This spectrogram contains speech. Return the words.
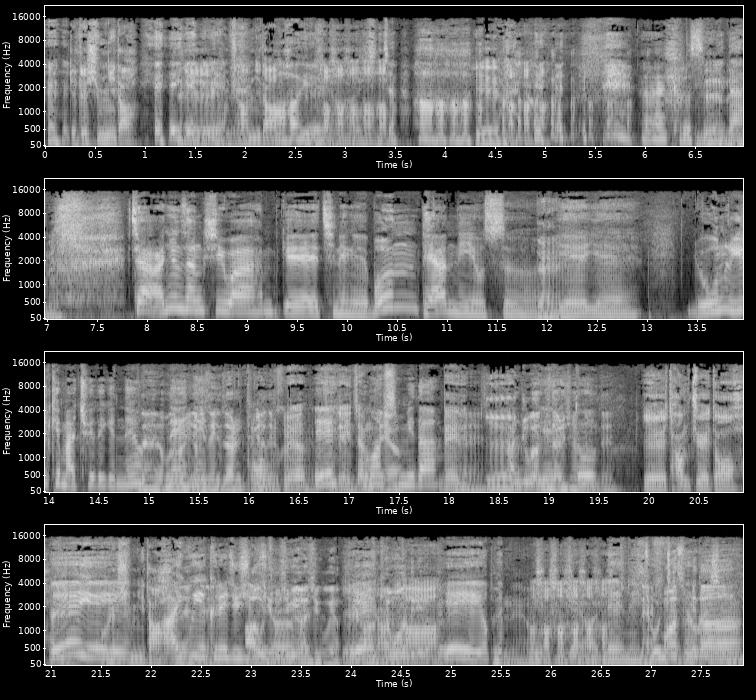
되겠습니다. 네, 감사합니다. 아, 예. 아, 진짜. 하하하하. 예. 아, 그렇습니다. 네, 네, 네. 자, 안윤상 씨와 함께 진행해본 대한니우스. 네. 예, 예. 요, 오늘 이렇게 맞춰야 되겠네요. 네, 오늘은 여기서 인사를 드려야 어, 될것 그래요? 같아요. 예, 굉장히 짧네요. 고맙습니다. 네, 네. 예. 한 주간 예, 기다리셨는데. 예, 다음 주에도 예, 예, 예. 오겠습니다. 아이고, 네, 예, 네. 그래 주십시오. 아우, 조심히 가시고요. 예. 아. 옆에 예, 예, 옆에. 있네요. 예, 네, 네. 네, 좋은 고맙습니다.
